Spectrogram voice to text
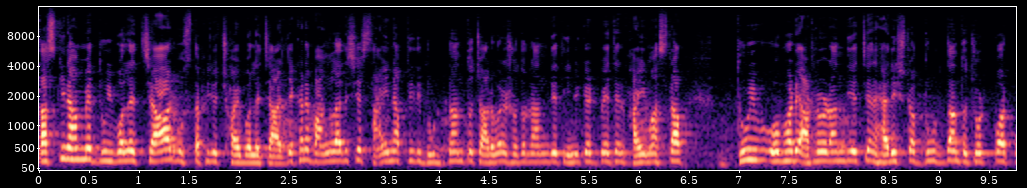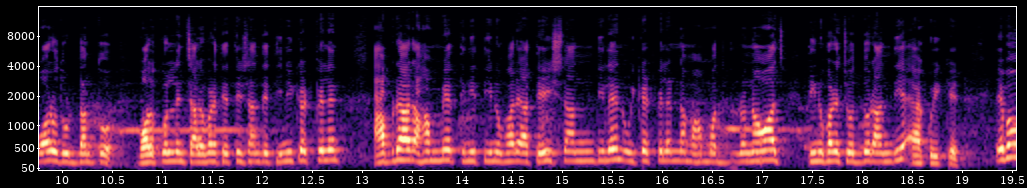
তাসকিন আহমেদ দুই বলে চার মুস্তাফিজুর ছয় বলে চার। যেখানে বাংলাদেশের সাইন আফ্রিদি দুর্দান্ত, চার ওভারে সতেরো রান দিয়ে তিন উইকেট পেয়েছেন ফাইম আশরাফ। দুই ওভারে আঠেরো রান দিয়েছেন হ্যারিস্টপ দুর্দান্ত চোট পর পরও দুর্দান্ত বল করলেন, চার ওভারে তেত্রিশ রান দিয়ে তিন উইকেট পেলেন। আবরার আহমেদ, তিনি তিন ওভারে তেইশ রান দিলেন, উইকেট পেলেন না মোহাম্মদ নওয়াজ, তিন ওভারে চোদ্দ রান দিয়ে এক উইকেট। এবং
